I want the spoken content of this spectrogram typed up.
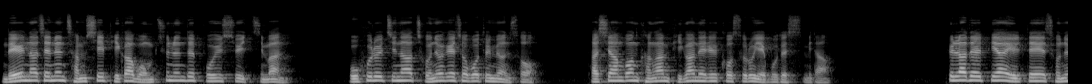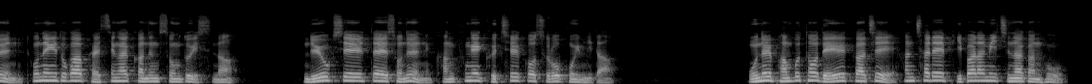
내일 낮에는 잠시 비가 멈추는 듯 보일 수 있지만 오후를 지나 저녁에 접어들면서 다시 한번 강한 비가 내릴 것으로 예보됐습니다. 필라델피아 일대에서는 토네이도가 발생할 가능성도 있으나 뉴욕시 일대에서는 강풍에 그칠 것으로 보입니다. 오늘 밤부터 내일까지 한 차례 비바람이 지나간 후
